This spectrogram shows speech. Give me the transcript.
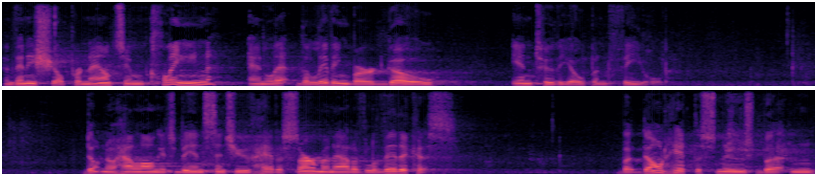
And then he shall pronounce him clean and let the living bird go into the open field. Don't know how long it's been since you've had a sermon out of Leviticus, but don't hit the snooze button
